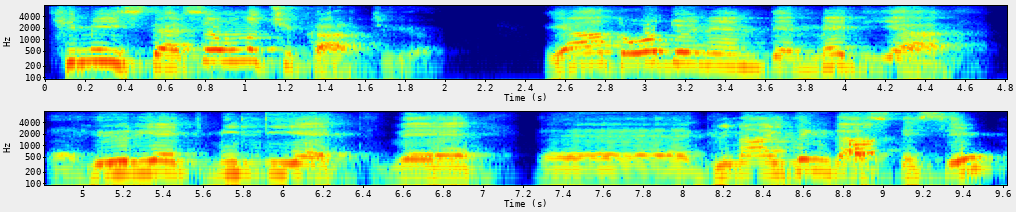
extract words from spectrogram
Kimi isterse onu çıkartıyor. Ya da o dönemde medya, e, Hürriyet, Milliyet ve e, Günaydın gazetesi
